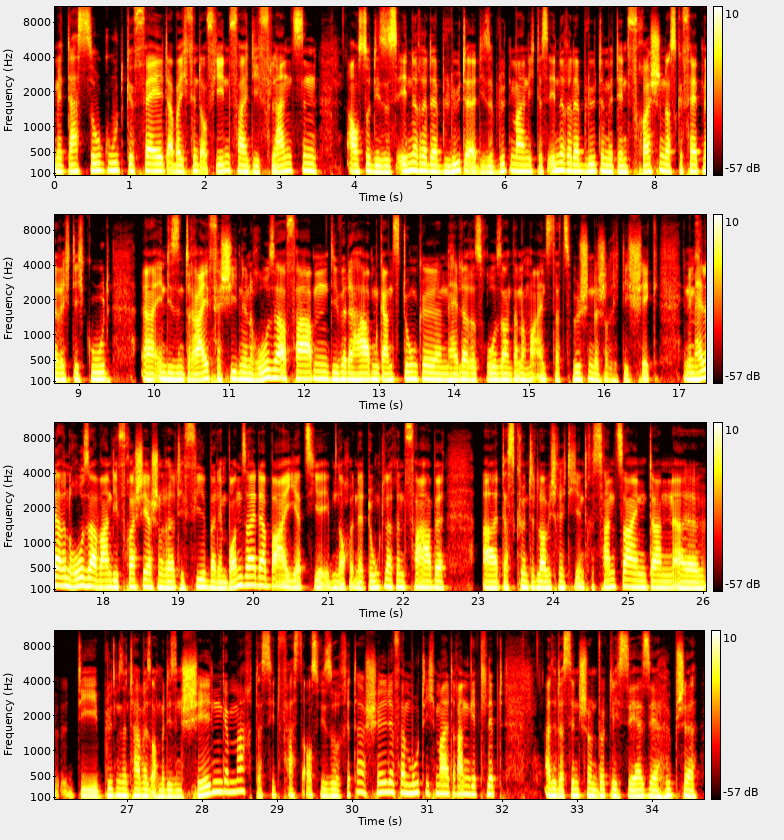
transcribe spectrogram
mir das so gut gefällt, aber ich finde auf jeden Fall die Pflanzen, auch so dieses Innere der Blüte, äh, diese Blüten meine ich, das Innere der Blüte mit den Fröschen, das gefällt mir richtig gut. Äh, in diesen drei verschiedenen rosa Farben, die wir da haben, ganz dunkel, ein helleres Rosa und dann nochmal eins dazwischen, das ist schon richtig schick. In dem helleren Rosa waren die Frösche ja schon relativ viel bei dem Bonsai dabei, jetzt hier eben noch in der dunkleren Farbe. Äh, das könnte, glaube ich, richtig interessant sein. Dann, äh, die Blüten sind teilweise auch mit diesen Schilden gemacht. Das sieht fast aus wie so Ritterschilde, vermute ich mal, dran geklippt. Also, das sind schon wirklich sehr, sehr hübsche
